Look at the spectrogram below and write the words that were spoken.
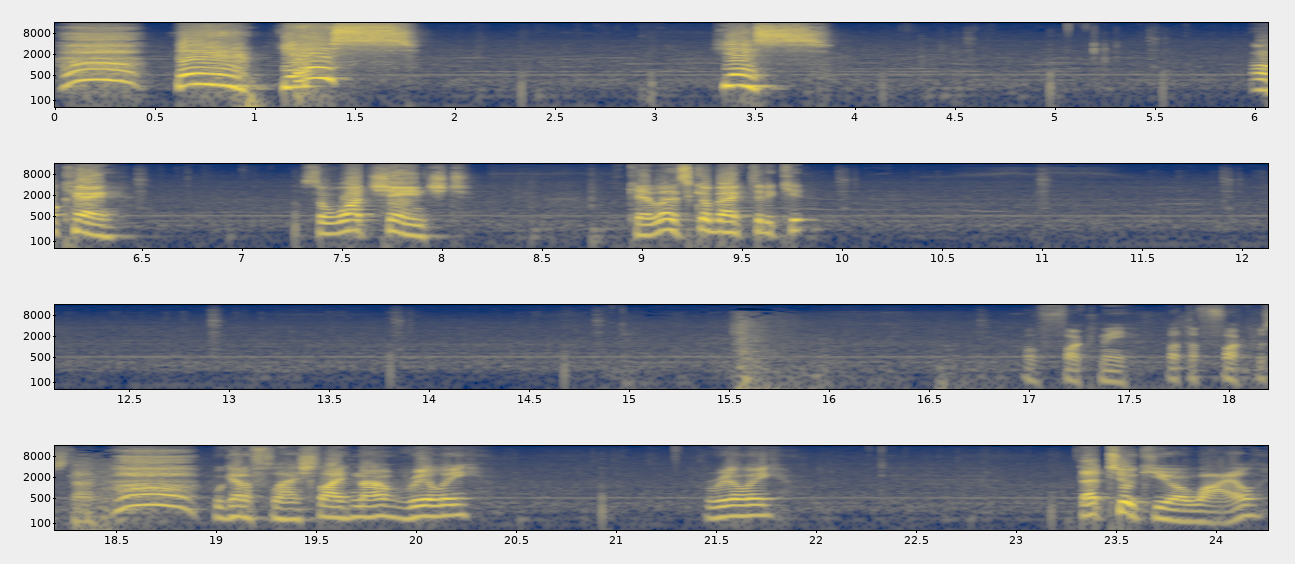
there! Yes! Yes! Okay. So what changed? Okay, let's go back to the kit. Oh, fuck me. What the fuck was that? we got a flashlight now? Really? Really? That took you a while.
